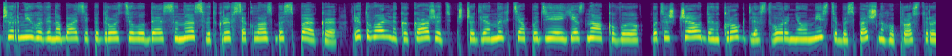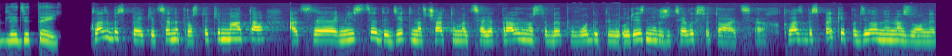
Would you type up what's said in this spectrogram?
Чернігові на базі підрозділу ДСНС відкрився клас безпеки. Рятувальники кажуть, що для них ця подія є знаковою, бо це ще один крок для створення у місті безпечного простору для дітей. Клас безпеки це не просто кімната, а це місце, де діти навчатимуться, як правильно себе поводити у різних життєвих ситуаціях. Клас безпеки поділений на зони:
